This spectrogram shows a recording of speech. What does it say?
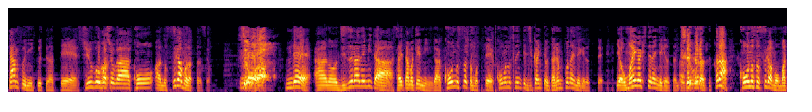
キャンプに行くってなって、集合場所が、こう、あの、巣鴨だったんですよ。そう、であで、あの、字面で見た埼玉県民が、鴻巣だと思って、鴻巣に行って時間行っても誰も来ないんだけどって、いや、お前が来てないんだけどってなって、どうだって言ったら、鴻巣巣鴨間違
